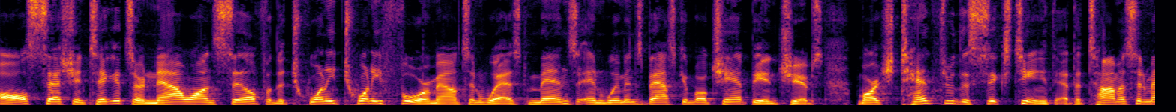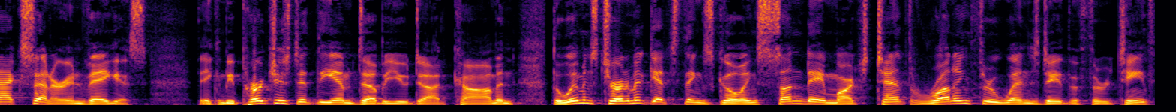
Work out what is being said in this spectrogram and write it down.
All session tickets are now on sale for the 2024 Mountain West Men's and Women's Basketball Championships, March 10th through the 16th at the Thomas and Mack Center in Vegas. They can be purchased at themw.com, and the women's tournament gets things going Sunday, March 10th, running through Wednesday the 13th,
